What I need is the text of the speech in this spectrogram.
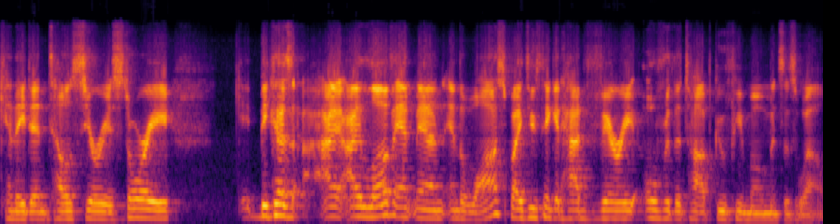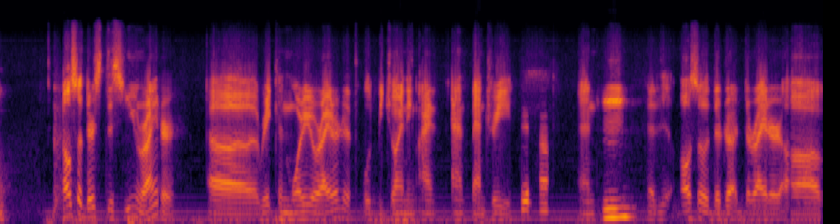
can they then tell a serious story? Because I, I love Ant Man and the Wasp, but I do think it had very over the top, goofy moments as well. Also, there's this new writer, uh, Rick and Morty writer that will be joining Ant Man 3. Yeah. And Mm. also the, the writer of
